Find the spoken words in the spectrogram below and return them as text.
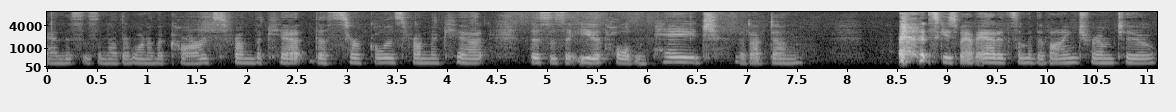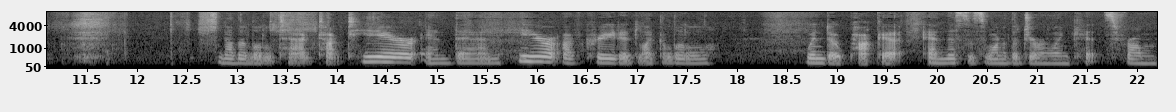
And this is another one of the cards from the kit. The circle is from the kit. This is a Edith Holden page that I've done. Excuse me, I've added some of the vine trim to. Another little tag tucked here. And then here I've created like a little window pocket. And this is one of the journaling kits from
